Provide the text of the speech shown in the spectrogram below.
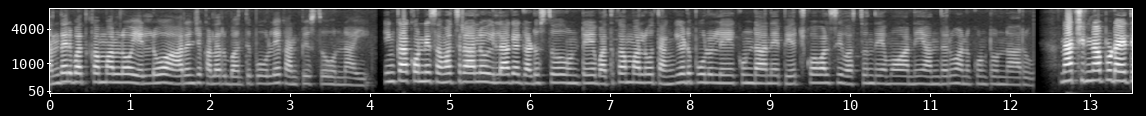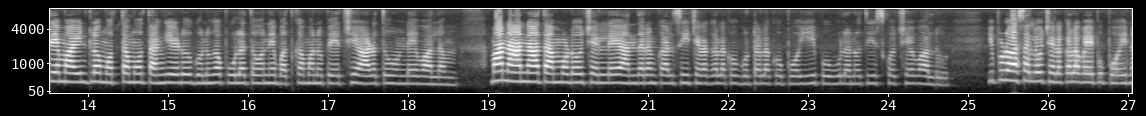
అందరి బతుకమ్మల్లో ఎల్లో ఆరెంజ్ కలర్ బంతిపూలే కనిపిస్తూ ఉన్నాయి. ఇంకా కొన్ని సంవత్సరాలు ఇలాగే గడుస్తూ ఉంటే బతుకమ్మలు తంగేడు పూలు లేకుండానే పేర్చుకోవాల్సి వస్తుందేమో అని అందరూ అనుకుంటున్నారు. నా చిన్నప్పుడైతే మా ఇంట్లో మొత్తము తంగేడు గునుగ పూలతోనే బతుకమ్మను పేర్చి ఆడుతూ ఉండేవాళ్ళం. మా నాన్న తమ్ముడు చెల్లె అందరం కలిసి చిలకలకు గుట్టలకు పోయి పువ్వులను తీసుకొచ్చేవాళ్ళు. ఇప్పుడు అసలు చిలకల వైపు పోయిన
